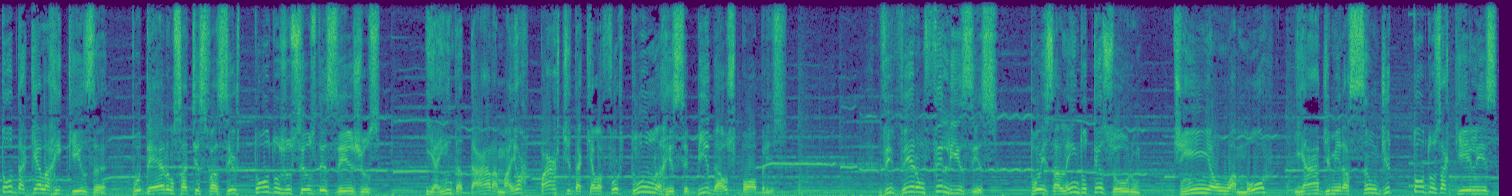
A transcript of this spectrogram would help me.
toda aquela riqueza, puderam satisfazer todos os seus desejos e ainda dar a maior parte daquela fortuna recebida aos pobres. Viveram felizes, pois além do tesouro, tinham o amor e a admiração de todos aqueles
